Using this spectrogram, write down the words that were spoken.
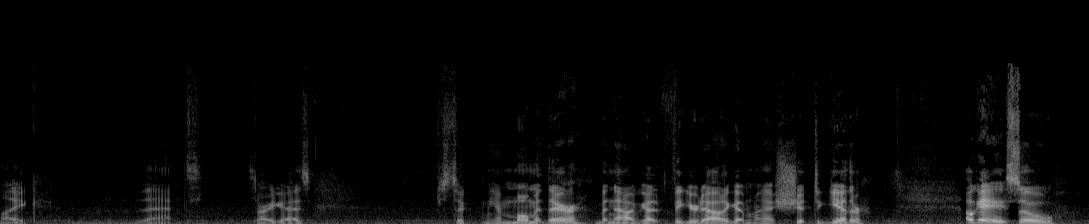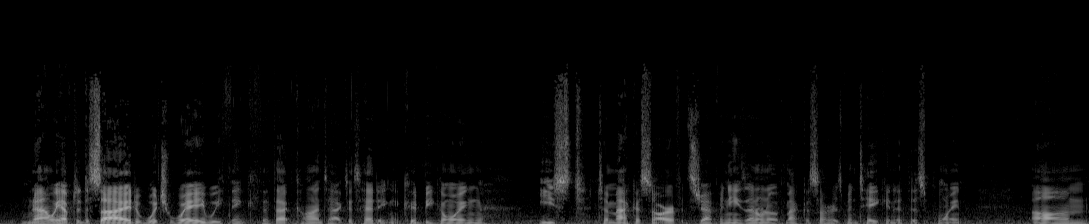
Like that. Sorry, guys. Just took me a moment there, but now I've got it figured out. I got my shit together. Okay, so now we have to decide which way we think that that contact is heading. It could be going east to Makassar if it's Japanese. I don't know if Makassar has been taken at this point. Um,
